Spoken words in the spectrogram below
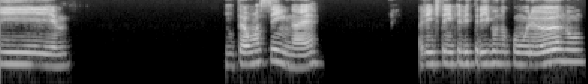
E então, assim, né? A gente tem aquele trígono com Urano.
